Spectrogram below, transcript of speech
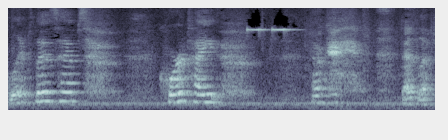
Lift those hips, core tight. Okay, deadlift.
